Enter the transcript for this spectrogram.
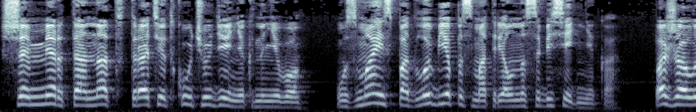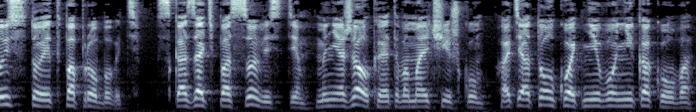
Шеммер Танат тратит кучу денег на него. Узма из-под лобья посмотрел на собеседника. Пожалуй, стоит попробовать. Сказать по совести, мне жалко этого мальчишку, хотя толку от него никакого.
